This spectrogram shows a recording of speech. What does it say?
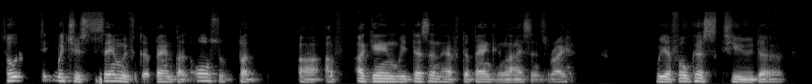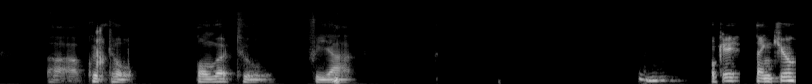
So which is same with the bank, but also but uh again we doesn't have the banking license, right? We are focused to the uh crypto convert to fiat. Okay, thank you.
